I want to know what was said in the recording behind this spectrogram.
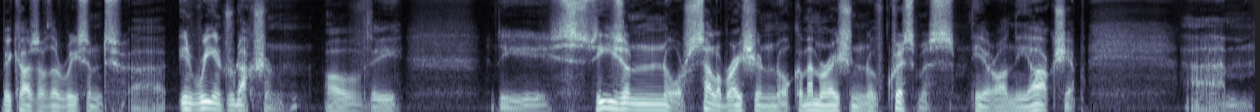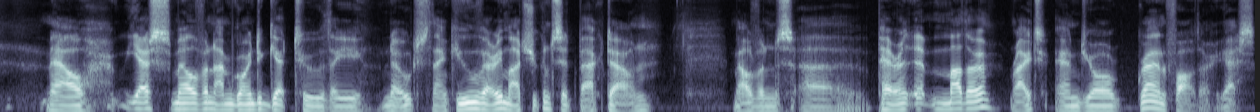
because of the recent uh, in- reintroduction of the the season or celebration or commemoration of Christmas here on the Ark ship. Um, now, yes, Melvin, I'm going to get to the notes. Thank you very much. You can sit back down. Melvin's uh, parent, uh, mother, right, and your grandfather, yes,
